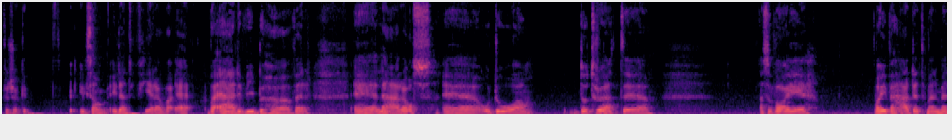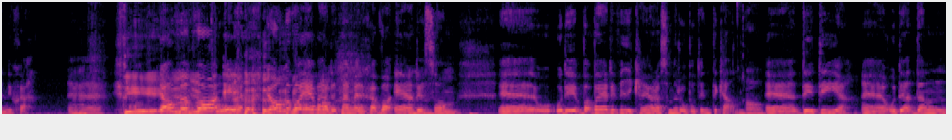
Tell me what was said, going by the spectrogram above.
försöker liksom identifiera vad är, vad är det vi behöver eh, lära oss. Eh, och då, då tror jag att Alltså vad är, vad är värdet med en människa? Mm. Det är ja, en men vad fråga. är, ja, men vad är värdet med en människa? Vad är det som... Eh, och det, vad vad är det vi kan göra som en robot inte kan? Ja. Eh, det är det. Eh, och den, den,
